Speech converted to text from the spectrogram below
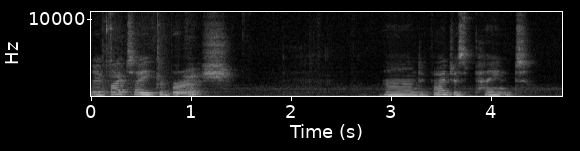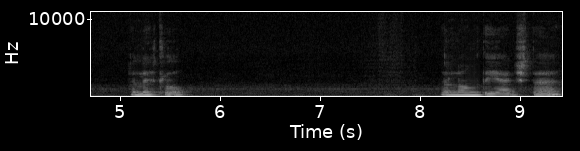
Now if I take a brush and if I just paint a little along the edge there,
